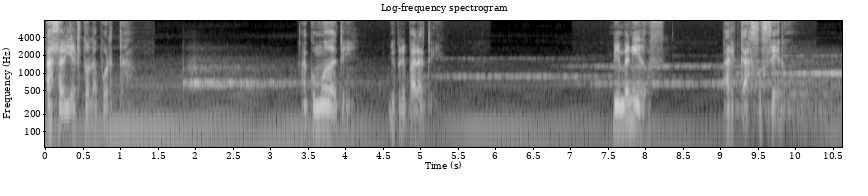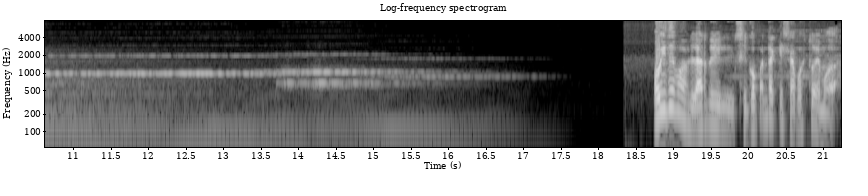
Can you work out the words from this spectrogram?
Has abierto la puerta. Acomódate y prepárate. Bienvenidos al caso cero. Hoy debo hablar del psicópata que se ha puesto de moda.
